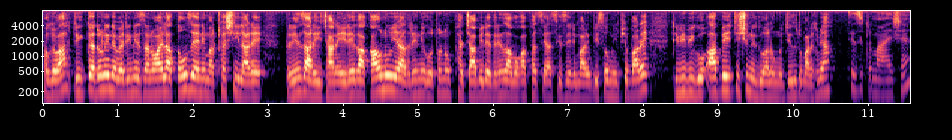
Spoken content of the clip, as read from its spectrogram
ဟုတ်ကဲ့ပါဒီကတ်တွန်းလေးနဲ့ပဲဒီနေ့ဇန်နဝါရီလ30ရက်နေ့မှာထွက်ရှိလာတဲ့သတင်းစာတွေ channel တွေကကောင်းတို့ရသတင်းတွေကိုထုံထုံဖတ်ကြားပေးတဲ့သတင်းစာပေါ်ကဖတ်စရာအစီအစဉ်တွေမှာပြီးဆုံးပြီဖြစ်ပါတယ် TVB ကိုအားပေးကြည့်ရှုနေသူအားလုံးကိုကျေးဇူးတင်ပါတယ်ခင်ဗျာကျေးဇူးတင်ပါတယ်ရှင်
